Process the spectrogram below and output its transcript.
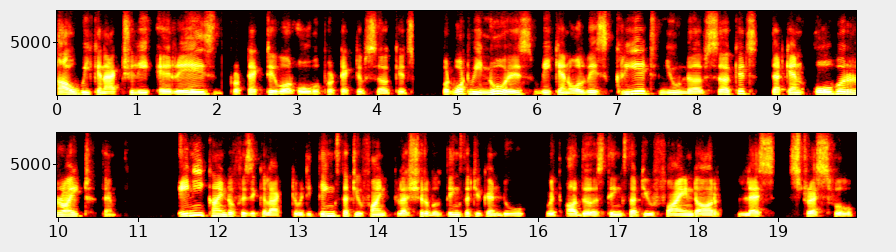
how we can actually erase protective or overprotective circuits. But what we know is we can always create new nerve circuits that can overwrite them. Any kind of physical activity, things that you find pleasurable, things that you can do with others, things that you find are less stressful,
